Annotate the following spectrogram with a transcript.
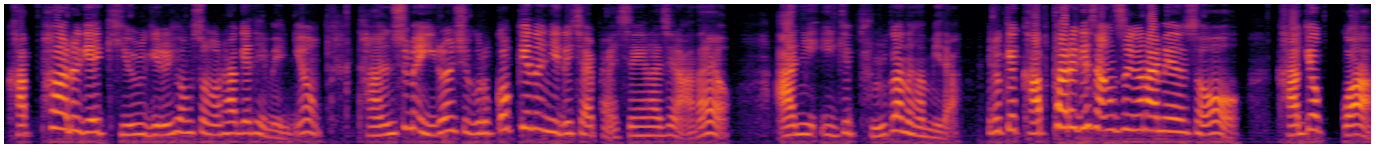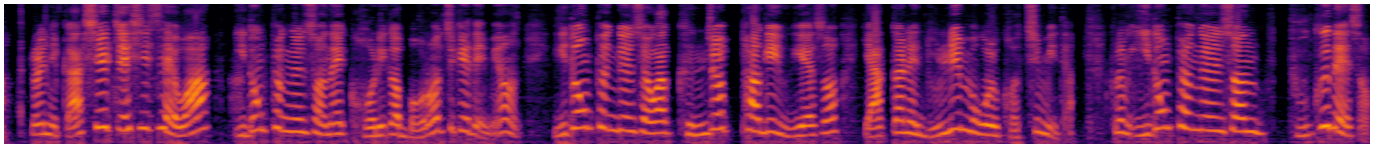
가파르게 기울기를 형성을 하게 되면요. 단숨에 이런 식으로 꺾이는 일이 잘 발생을 하진 않아요. 아니, 이게 불가능합니다. 이렇게 가파르게 상승을 하면서 가격과 그러니까 실제 시세와 이동평균선의 거리가 멀어지게 되면 이동평균선과 근접하기 위해서 약간의 눌림목을 거칩니다. 그럼 이동평균선 부근에서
